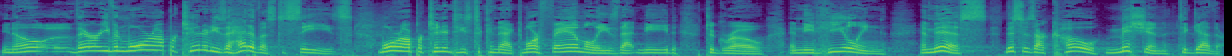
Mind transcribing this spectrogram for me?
You know, there are even more opportunities ahead of us to seize, more opportunities to connect, more families that need to grow and need healing. And this, this is our co-mission together.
